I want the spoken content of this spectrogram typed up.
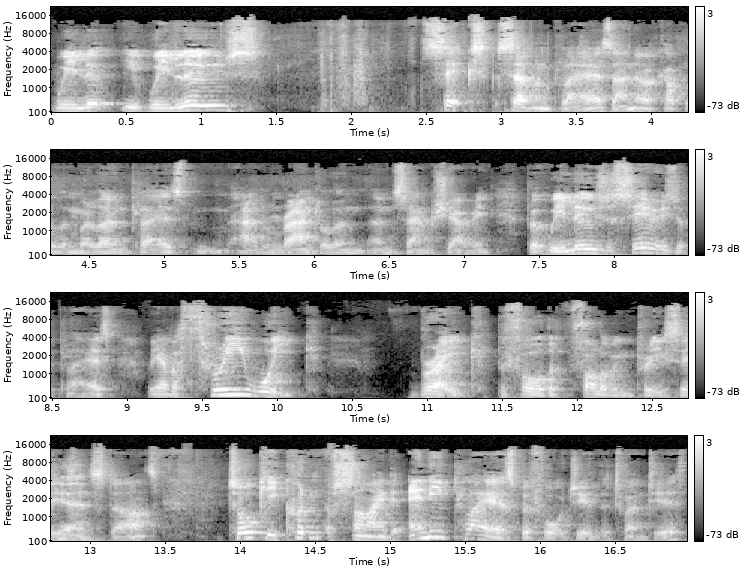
we lo- you, we lose six, seven players. I know a couple of them were lone players, Adam Randell and, and Sam Sherry, but we lose a series of players. We have a three week break before the following pre season Yeah. starts. Torquay couldn't have signed any players before June the 20th,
